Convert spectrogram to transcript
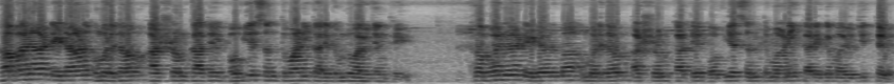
ખાંભાના ડેડાણ અમરધામ આશ્રમ ખાતે ભવ્ય સંતવાણી કાર્યક્રમનું આયોજન થયું. ખાભાના ડેડાણમાં અમરધામ આશ્રમ ખાતે ભવ્ય સંતવાણી કાર્યક્રમ આયોજિત થયો,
